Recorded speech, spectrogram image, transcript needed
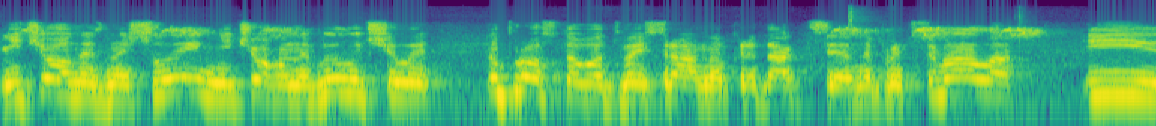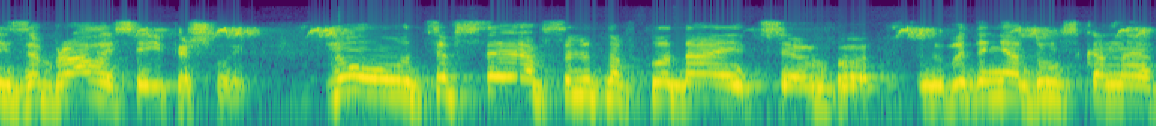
Нічого не знайшли, нічого не вилучили. Ну просто от весь ранок редакція не працювала і забралися і пішли. Ну це все абсолютно вкладається в видання Думська.нет.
